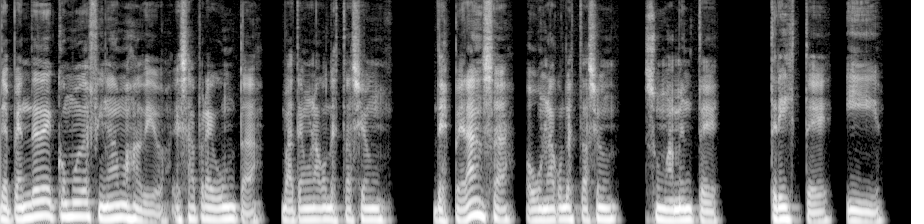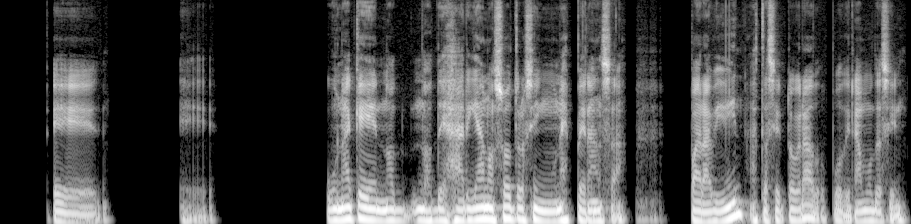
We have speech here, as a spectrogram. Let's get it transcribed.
Depende de cómo definamos a Dios. Esa pregunta va a tener una contestación de esperanza o una contestación sumamente triste y eh, eh, una que nos, dejaría a nosotros sin una esperanza para vivir hasta cierto grado, podríamos decir.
